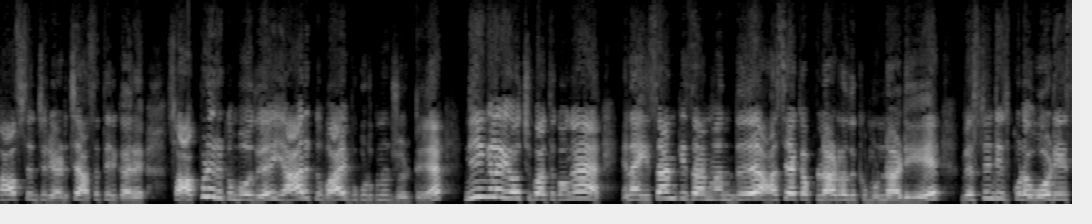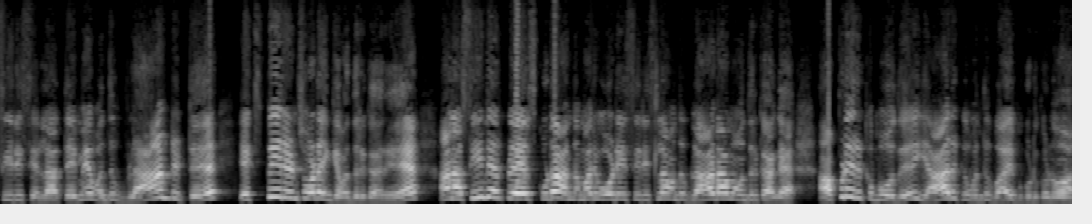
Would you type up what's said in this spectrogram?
ஹாஃப் செஞ்சுரி அடிச்சு அசத்திருக்காரு. ஸோ அப்படி இருக்கும்போது யாருக்கு வாய்ப்பு கொடுக்கணும்னு சொல்லிட்டு நீங்களே யோசிச்சு பார்த்துக்கோங்க. ஏன்னா இசான் கிசான் வந்து ஆசியா கப் விளையாடுறதுக்கு முன்னாடி வெஸ்ட் இண்டீஸ் கூட ஓடிய சீரிஸ் எல்லாத்தையுமே வந்து விளையாண்டுட்டு எக்ஸ்பீரியன்ஸோட இங்க வந்திருக்காரு. ஆனா சீனியர் பிளேயர்ஸ் கூட அந்த மாதிரி ஓடிய சீரிஸ்லாம் வந்து விளையாடாம வந்திருக்காங்க. அப்படி இருக்கும்போது யாருக்கு வந்து வாய்ப்பு கொடுக்கணும்.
